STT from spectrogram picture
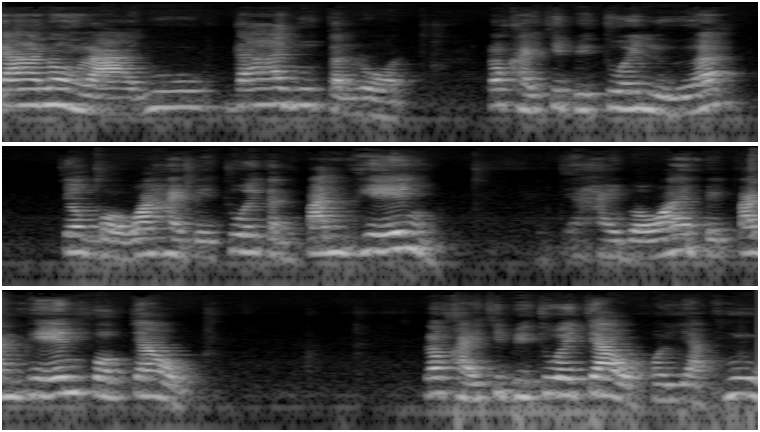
ด่าน้องลาอยู่ด่าอยู่ตลอด แล้วใครที่ไปช่วยเหลือ เจ้าบอกว่าให้ไปช่วยกันปั้นเพลงให้บอกว่าให้ไปปั้นเพลงพวกเจ้า แล้วใครที่ไปช่วยเจ้าก็อยากฮู้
